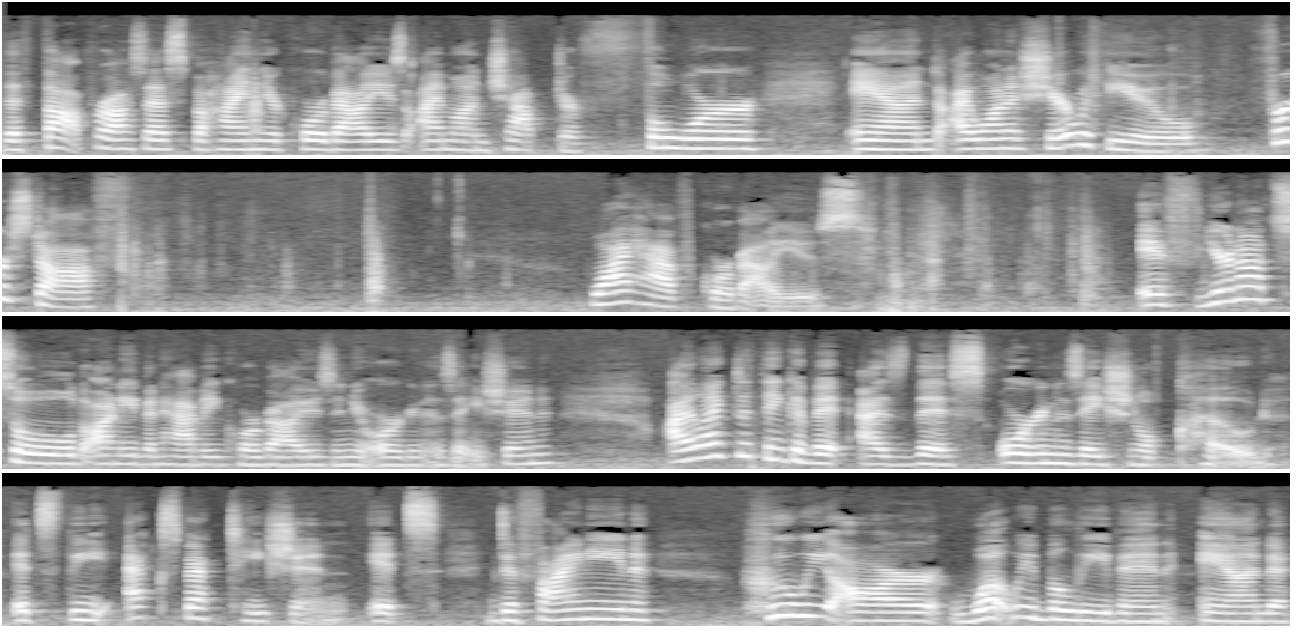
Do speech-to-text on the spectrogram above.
the thought process behind your core values. I'm on chapter four, and I want to share with you first off why have core values? If you're not sold on even having core values in your organization, I like to think of it as this organizational code. It's the expectation, it's defining who we are, what we believe in, and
